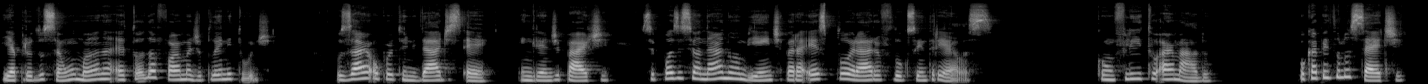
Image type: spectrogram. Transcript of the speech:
e a produção humana é toda forma de plenitude. Usar oportunidades é, em grande parte, se posicionar no ambiente para explorar o fluxo entre elas. Conflito armado. O capítulo 7,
